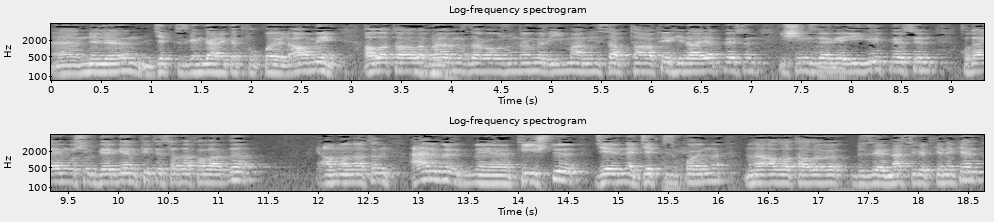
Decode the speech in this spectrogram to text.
эмнелерин жеткизгенге аракет кылып коелу амин алла таала баарыңыздарга узун өмүр ийман инсап таапи хидаят берсин ишиңиздерге ийгилик берсин кудайым ушул берген питир садакаларды аманатын ар бир тийиштүү жерине жеткизип койгону мына алла таала бизге насип эткен экен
